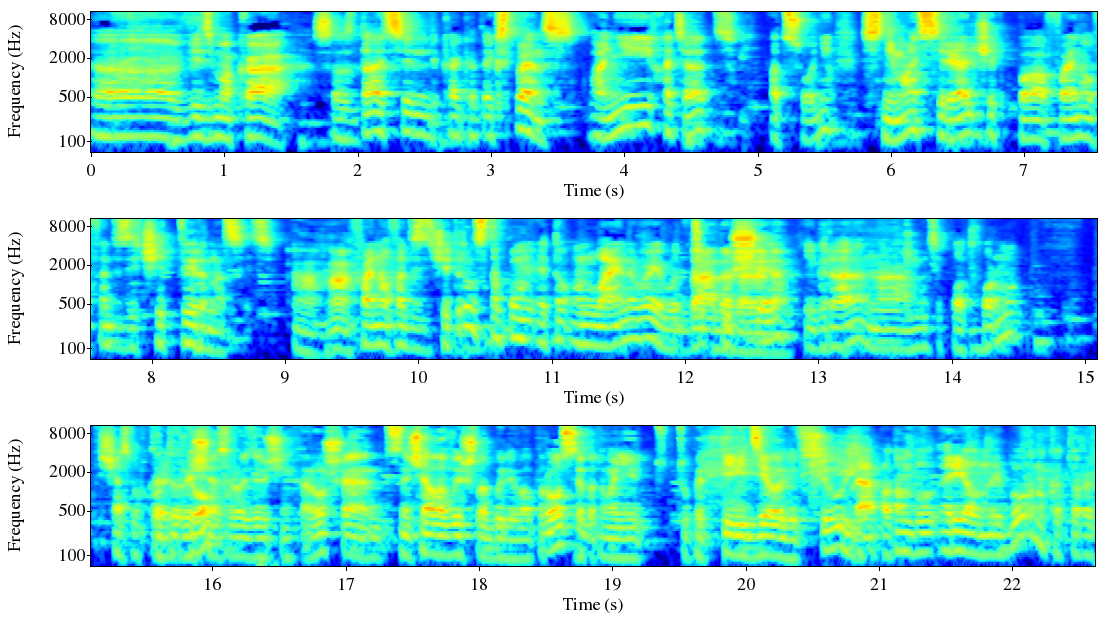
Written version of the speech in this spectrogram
э, Ведьмака, создатель, как это, Expense, они хотят от Sony снимать сериальчик по Final Fantasy 14. Ага. Final Fantasy 14, напомню, это онлайновая, вот Да, да, да, текущая да, игра на мультиплатформу. Сейчас выходит Которая доп. сейчас вроде очень хорошая. Сначала вышло были вопросы, потом они тупо переделали всю. и- Да, потом был Realm Reborn, который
